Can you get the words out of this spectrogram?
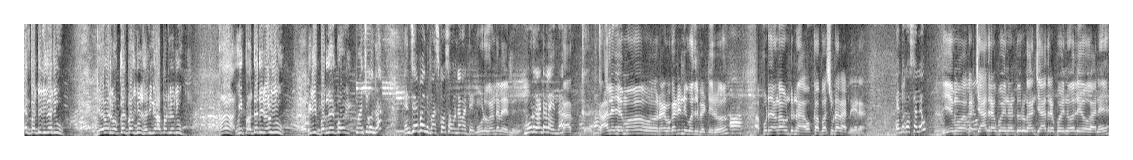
ఏం పద్ధతి లేదు డ్రైవర్ ఒక్క బస్ కూడా సరిగా ఆపట్లేదు ఆ, ఈ పద్ధతి నడుదు ఇది బంద్ అయిపోయి మంచిగా ఉందా ఎంతసేపు అయింది బస్ కోసం ఉండబట్టి? మూడు గంటలైంది. మూడు గంటలు అయిందా కాలేజ్ ఏమో ఒకటింటికి వదిలిపెట్టారు. అప్పుడు దాకా ఉంటున్నా. ఒక్క బస్సు కూడా రావట్లేదు ఎందుకు వస్తలేవు? ఏమో అక్కడ జాతరకు పోయినంటారు కానీ జాతరకు పోయినో లేవో కానీ.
